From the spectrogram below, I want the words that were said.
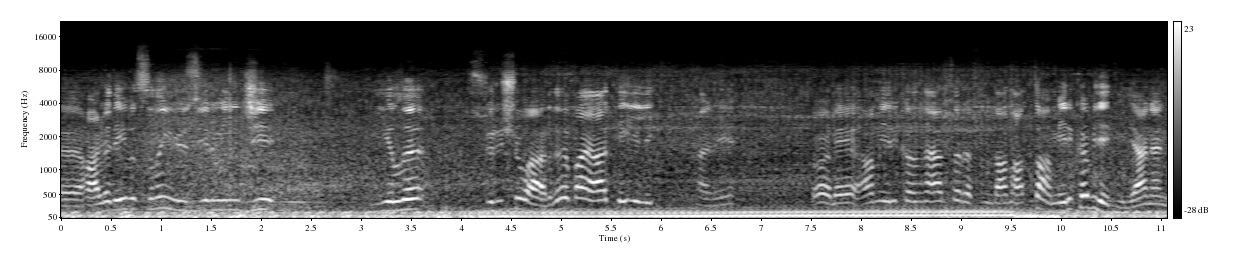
e, Harley Davidson'ın 120. yılı sürüşü vardı. Bayağı delilik. Hani böyle Amerika'nın her tarafından hatta Amerika bile değil yani hani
